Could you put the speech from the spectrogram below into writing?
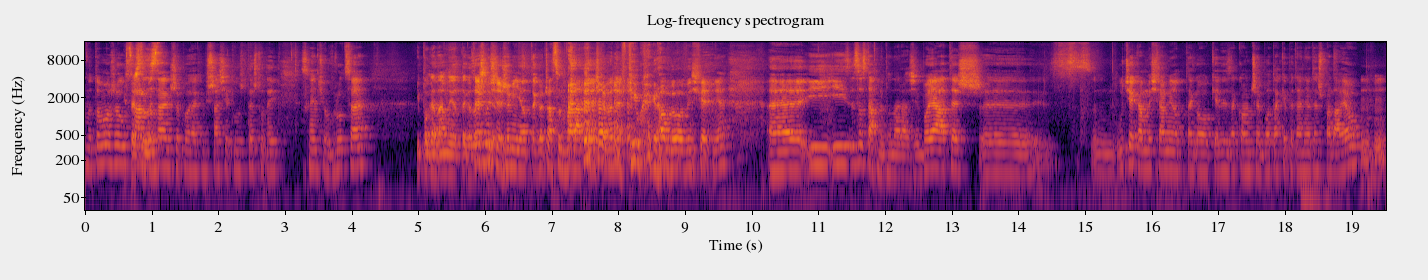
No to może ustalmy tak, że po jakimś czasie tu też tutaj z chęcią wrócę. I pogadamy i od tego Też myślę, że minie od tego czasu dwa lata, jeszcze będę w piłkę grał, byłoby świetnie. E, I, I zostawmy to na razie, bo ja też e, uciekam myślami od tego, kiedy zakończę, bo takie pytania też padają, Mhm.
